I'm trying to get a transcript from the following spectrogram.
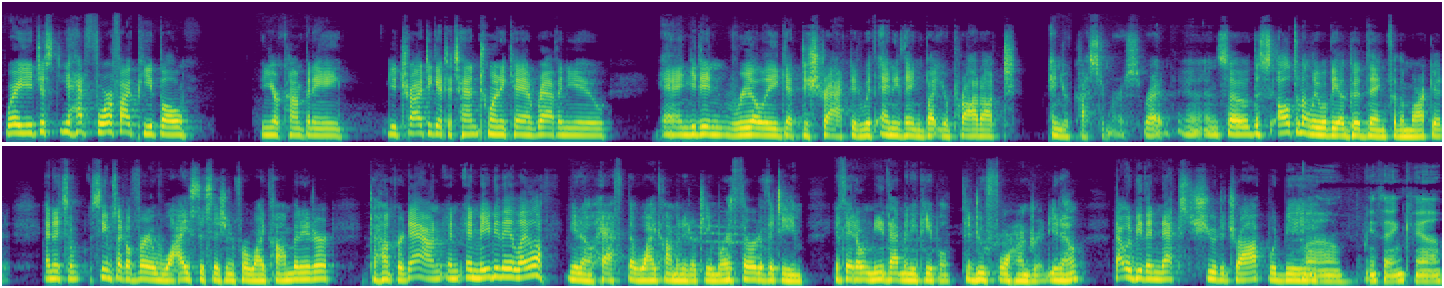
where you just you had four or five people in your company. You tried to get to 10, 20k in revenue and you didn't really get distracted with anything but your product and your customers, right? And so this ultimately will be a good thing for the market. And it seems like a very wise decision for Y Combinator to hunker down. And, and maybe they lay off, you know, half the Y Combinator team or a third of the team if they don't need that many people to do 400, you know? That would be the next shoe to drop would be. Wow, you think? Yeah.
